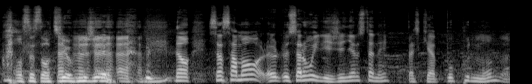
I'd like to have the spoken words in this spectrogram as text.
On s'est senti obligé. Non, sincèrement, le, le salon il est génial cette année parce qu'il y a beaucoup de monde.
